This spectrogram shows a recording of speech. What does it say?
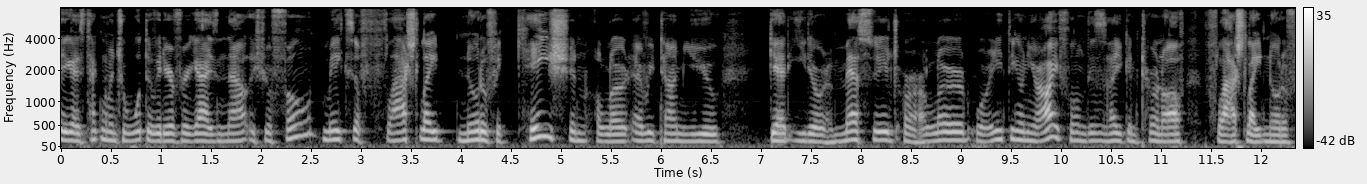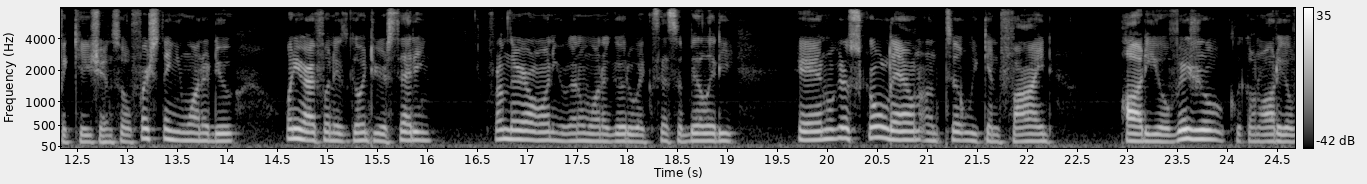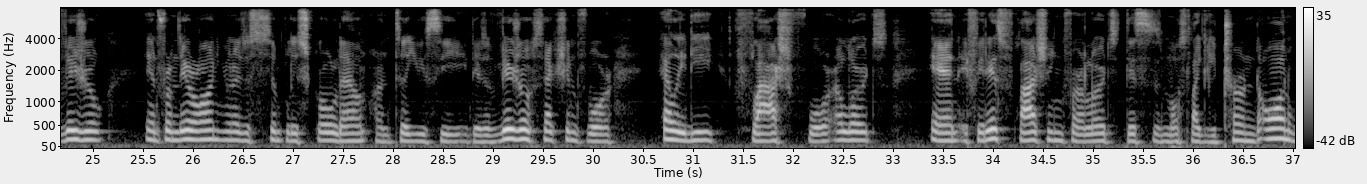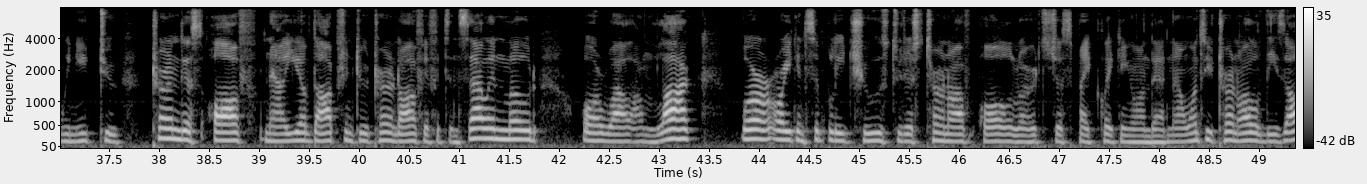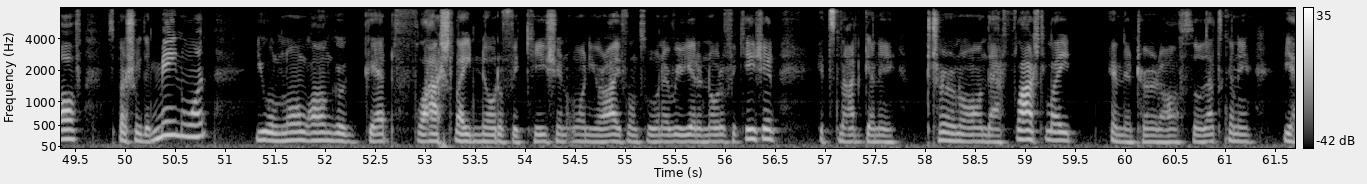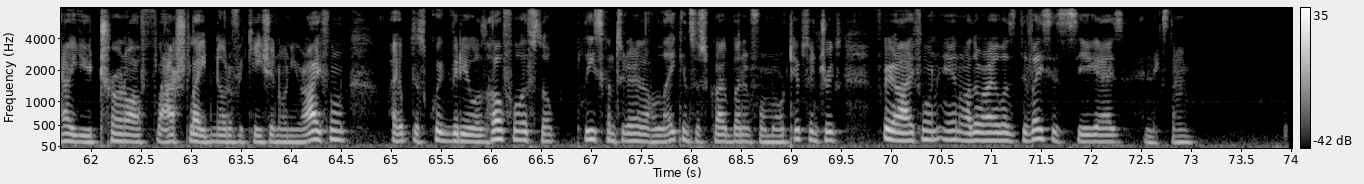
Hey guys, Technomentary with the video for you guys. Now, if your phone makes a flashlight notification alert every time you get either a message or alert or anything on your iPhone, this is how you can turn off flashlight notification. So first thing you want to do on your iPhone is go into your setting. From there on, you're going to want to go to accessibility and we're going to scroll down until we can find audio visual. Click on audio visual and from there on you're going to just simply scroll down until you see there's a visual section for LED flash for alerts. And if it is flashing for alerts this is most likely turned on. We need to turn this off. Now you have the option to turn it off if it's in silent mode or while on lock or, or you can simply choose to just turn off all alerts just by clicking on that. Now once you turn all of these off especially the main one you will no longer get flashlight notification on your iPhone. So whenever you get a notification, it's not gonna turn on that flashlight and then turn it off. So that's gonna be how you turn off flashlight notification on your iPhone. I hope this quick video was helpful. If so, please consider the like and subscribe button for more tips and tricks for your iPhone and other iOS devices. See you guys next time.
